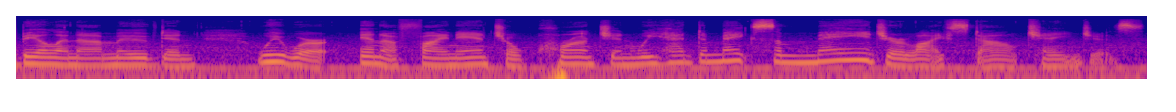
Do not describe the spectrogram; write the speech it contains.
Bill and I moved and We were in a financial crunch and we had to make some major lifestyle changes.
